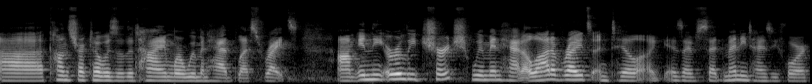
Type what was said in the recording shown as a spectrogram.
uh, construct was of the time where women had less rights. Um, in the early church, women had a lot of rights until, as I've said many times before,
